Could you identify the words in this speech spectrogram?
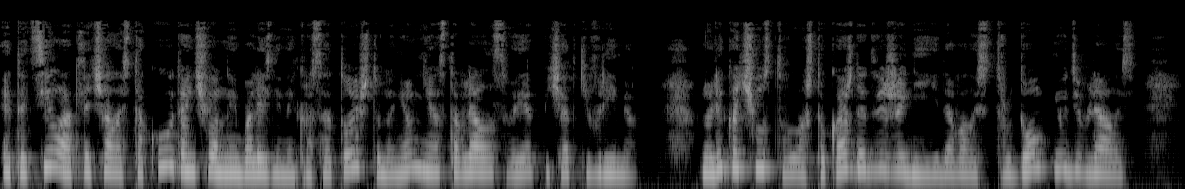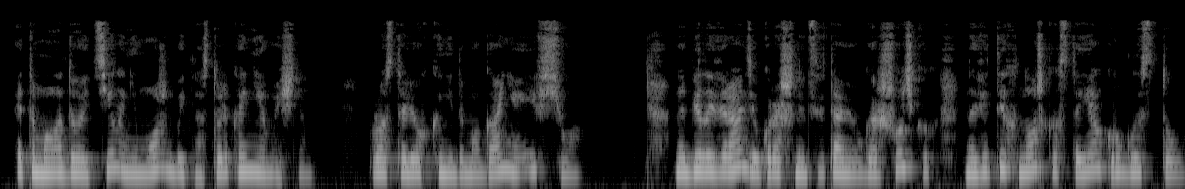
Это тело отличалось такой утонченной и болезненной красотой, что на нем не оставляло свои отпечатки время. Но Лика чувствовала, что каждое движение ей давалось с трудом и удивлялась. Это молодое тело не может быть настолько немощным. Просто легкое недомогание и все. На белой веранде, украшенной цветами в горшочках, на витых ножках стоял круглый стол.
